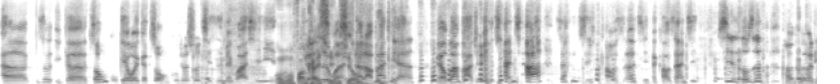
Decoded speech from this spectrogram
呃，就是一个中古，给我一个中古，就是说其实没关系。我们放开心胸，学老半天没有办法去参加三级考试，二级考三级，其实都是很合理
